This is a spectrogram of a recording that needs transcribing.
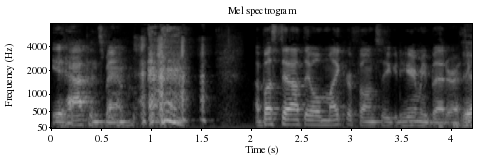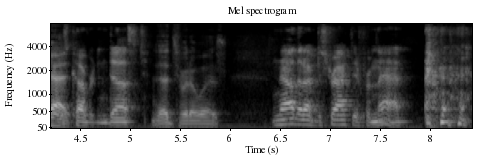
It happens, man. I busted out the old microphone so you could hear me better. I think Yeah. it was covered in dust. That's what it was. Now that I've distracted from that,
